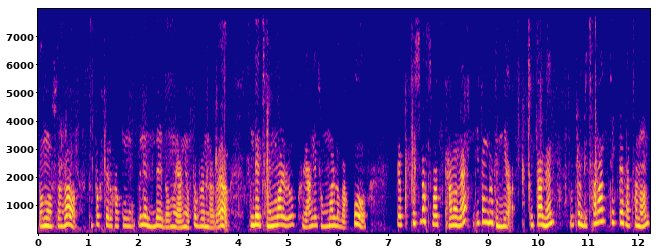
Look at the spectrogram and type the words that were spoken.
너무 없어서 그 박스를 갖고 온 것 뿐이었는데, 너무 양이 없어 보였나 봐요. 근데 정말로, 그 양이 정말로 맞고, 이렇게 푸시 박스 다 넣으면 이 정도 됩니다. 일단은, 우편비 1,000원, 택배 4,000원,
